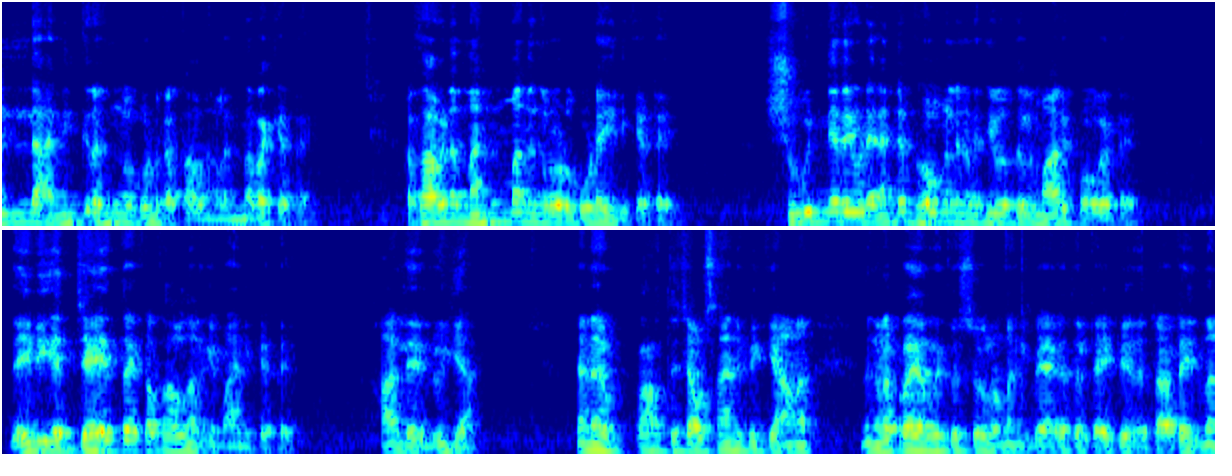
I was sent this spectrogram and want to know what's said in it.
എല്ലാ അനുഗ്രഹങ്ങൾ കൊണ്ട് കർത്താവ് നിങ്ങളെ നിറയ്ക്കട്ടെ. കർത്താവിന്റെ നന്മ നിങ്ങളോട് കൂടെ ഇരിക്കട്ടെ. ശൂന്യതയുടെ അനുഭവങ്ങൾ നിങ്ങളുടെ ജീവിതത്തിൽ മാറിപ്പോകട്ടെ. ദൈവിക ജയത്തെ കർത്താവ് നൽകി മാനിക്കട്ടെ. ഹാലെ ലുയ്യ ഞാൻ പ്രാർത്ഥിച്ച് അവസാനിപ്പിക്കുകയാണ്. നിങ്ങളുടെ പ്രയർ റിക്വസ്റ്റുകൾ ഉണ്ടെങ്കിൽ വേഗത്തിൽ ടൈപ്പ് ചെയ്തിട്ടാട്ടെ ഇന്ന്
